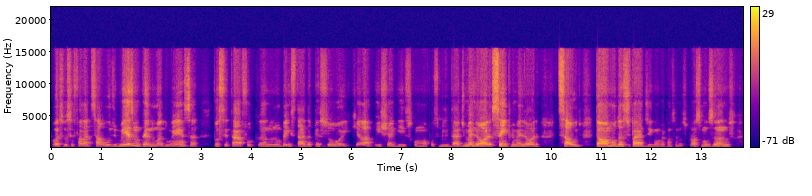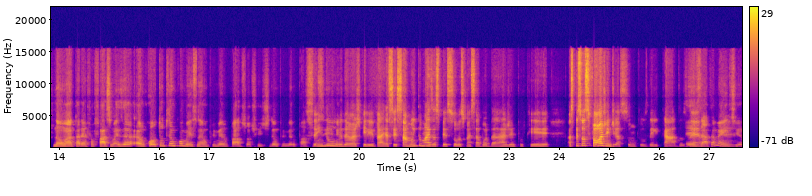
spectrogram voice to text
Agora, se você falar de saúde, mesmo tendo uma doença, você está focando no bem-estar da pessoa e que ela enxergue isso como uma possibilidade de melhora, sempre melhora de saúde. Então, a mudança de paradigma vai acontecer nos próximos anos. Não é uma tarefa fácil, mas é, é um, tudo tem um começo, né? É um primeiro passo. Acho que a gente deu um primeiro passo. Sem dúvida, evento. eu acho que ele vai acessar muito mais as pessoas com essa abordagem, porque as pessoas fogem de assuntos delicados, né? Exatamente. É.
